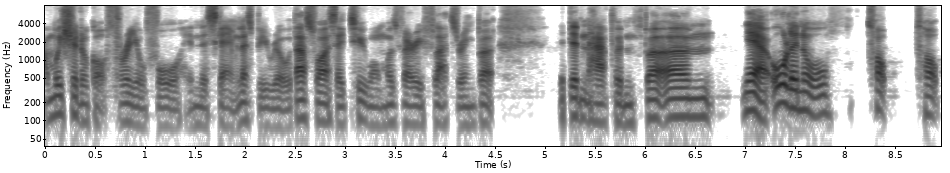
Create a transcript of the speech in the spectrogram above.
and we should have got three or four in this game. Let's be real. That's why I say two one was very flattering, but it didn't happen. But um, yeah, all in all, top, top,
